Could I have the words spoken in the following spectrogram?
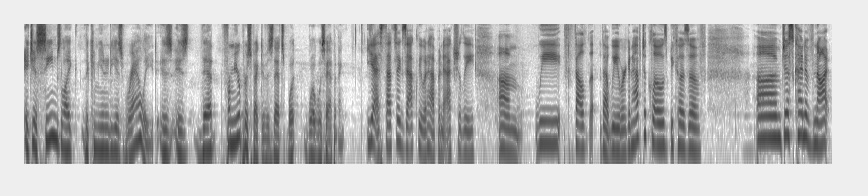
it just seems like the community is rallied. Is is that from your perspective is that's what what was happening? Yes, that's exactly what happened. Actually, um, we felt that we were going to have to close because of um, just kind of not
